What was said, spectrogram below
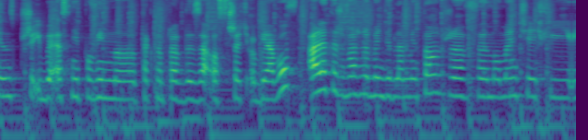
więc przy IBS nie powinno tak naprawdę zaostrzać objawów, ale też ważne będzie dla mnie to, że w momencie, jeśli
